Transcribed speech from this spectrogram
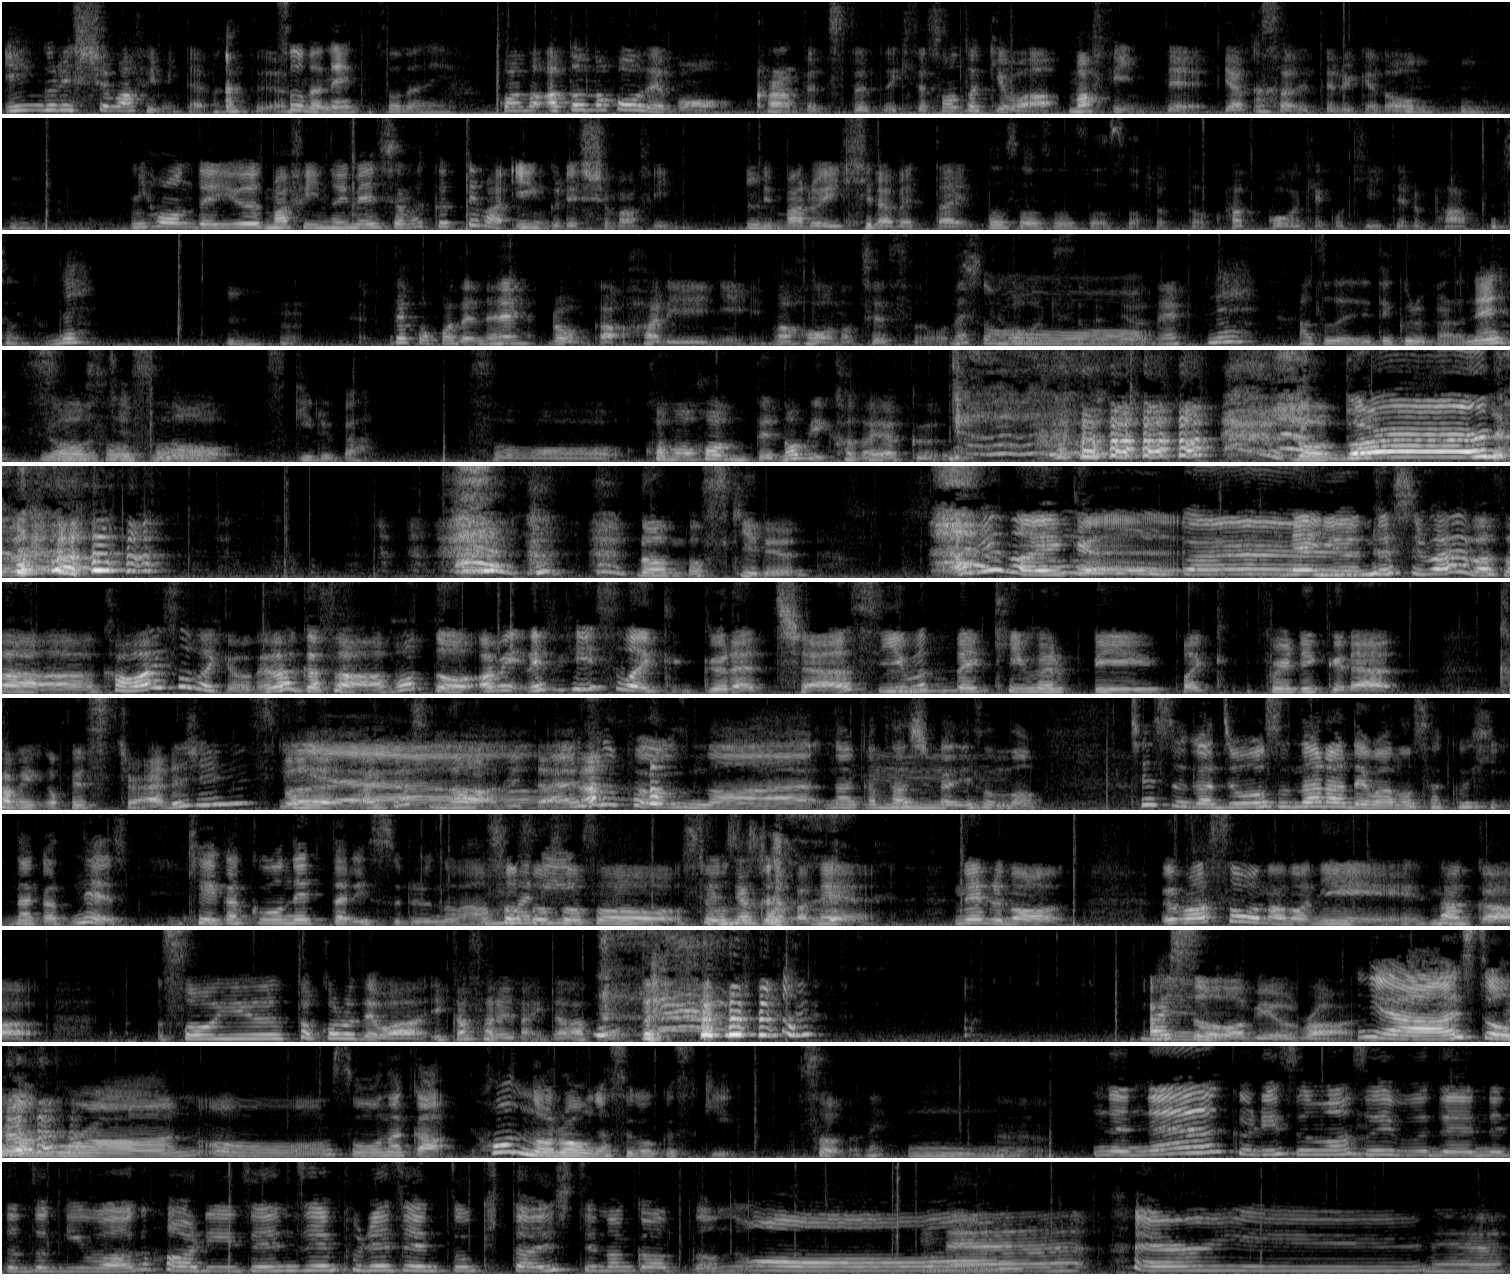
イングリッシュマフィンみたいな感じだよね。そうだね。そうだね。この後の方でもクランペット出てきてその時はマフィンって訳されてるけうんど、うんうん。日本でいうマフィンのイメージじゃなくて、まあ、イングリッシュマフィンってうん丸い平べったい。そうそうそうそうそう。ちょっと発酵が結構効いてるパンそうだね。でここでねロンがハリーに魔法のチェスをねそう攻撃するんだよねね。後で出てくるからね。ロそうそうそうーのチェスのスキルが。そう。この本でのみ輝く ロンバのーンロンのスキルあれのね言ってしまえばさかわいそうだけどねなんかさもっと I mean if he's like good at chess you would think he would be like pretty good at coming up with strategies but I guess not みたいな I suppose not なんか確かにそのチェスが上手ならではの作品なんかね計画を練ったりするのはあんまりそうそうそうそう戦略とかね練るのうまそうなのになんかそういうところでは生かされないんだなと思って I still love you Ron Yeah, I still love Ron. お ーそうなんか本のロンがすごく好き。そうだねうん。うんでね、クリスマスイブで寝た時はハリー全然プレゼント期待してなかったの。ねハリー。ね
